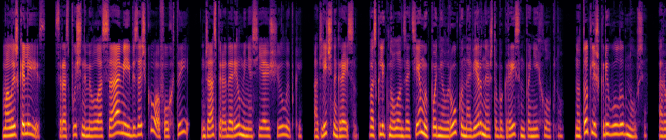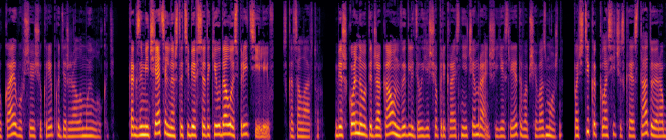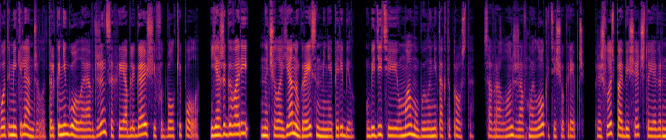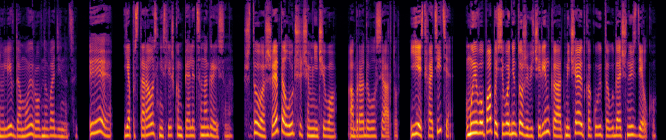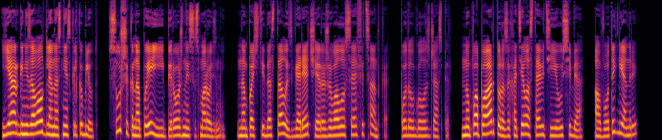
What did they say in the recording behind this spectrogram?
Малышка Лиз с распущенными волосами и без очков. Ух ты! Джаспер одарил меня сияющей улыбкой. Отлично, Грейсон, воскликнул он затем и поднял руку, наверное, чтобы Грейсон по ней хлопнул. Но тот лишь криво улыбнулся, а рука его все еще крепко держала мой локоть. Как замечательно, что тебе все таки удалось прийти, Лив, сказал Артур. Без школьного пиджака он выглядел еще прекраснее, чем раньше, если это вообще возможно. Почти как классическая статуя работы Микеланджело, только не голая, а в джинсах и облегающей футболке пола. Я же говори, начала я, но Грейсон меня перебил. Убедить ее маму было не так-то просто, соврал он, сжав мой локоть еще крепче. Пришлось пообещать, что я верну Лив домой ровно в одиннадцать. Э, я постаралась не слишком пялиться на Грейсона. Что ж, это лучше, чем ничего, обрадовался Артур. Есть хотите? У моего папы сегодня тоже вечеринка, отмечают какую-то удачную сделку. Я организовал для нас несколько блюд: суши, канапе и пирожные со смородиной. Нам почти досталась горячая рыжеволосая официантка, подал голос Джаспер. Но папа Артура захотел оставить ее у себя. А вот и Генри.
